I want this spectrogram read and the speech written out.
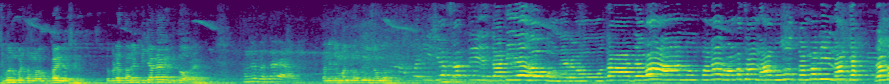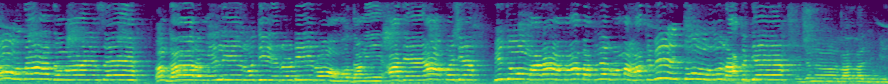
જીવનભર તમારો ઉકાળી જશે તો બેટા તને બીજા કયા ગીતો આવડે મને બધા તને જે મન ગમતું એ સોંગ આવે પૈસા સતી ને રણું જાજવાનું પણ રોમસા નાવું કમવી નાખ્યા. રણું જાજવાય છે. ઘર મિલી રોજી રોડી રોમ ધણી આજે આપશે. બીજું મારા મા બાપને રોમ હાચવી તું રાખજે. ભજન લાલ લાલ જુગી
